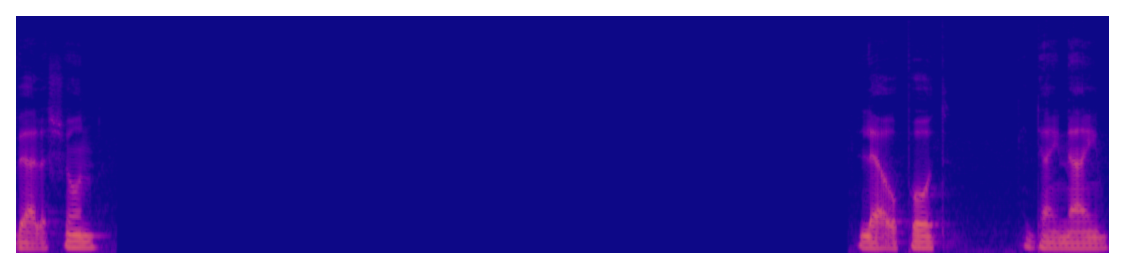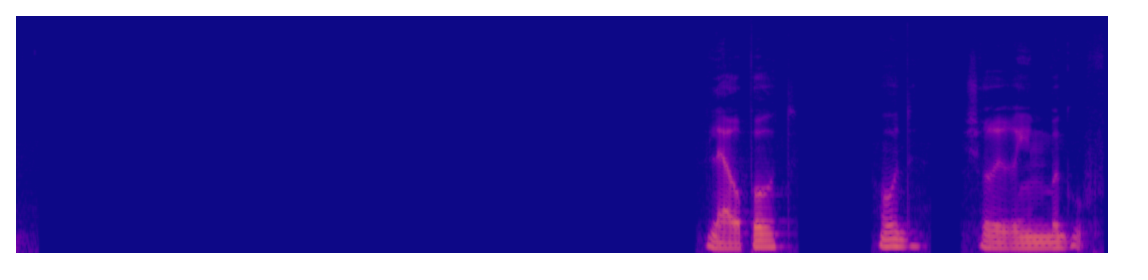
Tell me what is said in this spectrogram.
והלשון. להרפות את העיניים. להרפות עוד שרירים בגוף.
